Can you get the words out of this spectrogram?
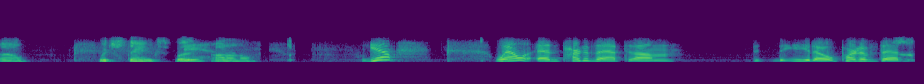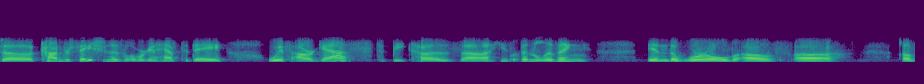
Oh, which stinks, but yeah. I don't know. Yeah. Well, and part of that, um, you know, part of that uh, conversation is what we're going to have today with our guest because uh, he's been living in the world of uh, of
